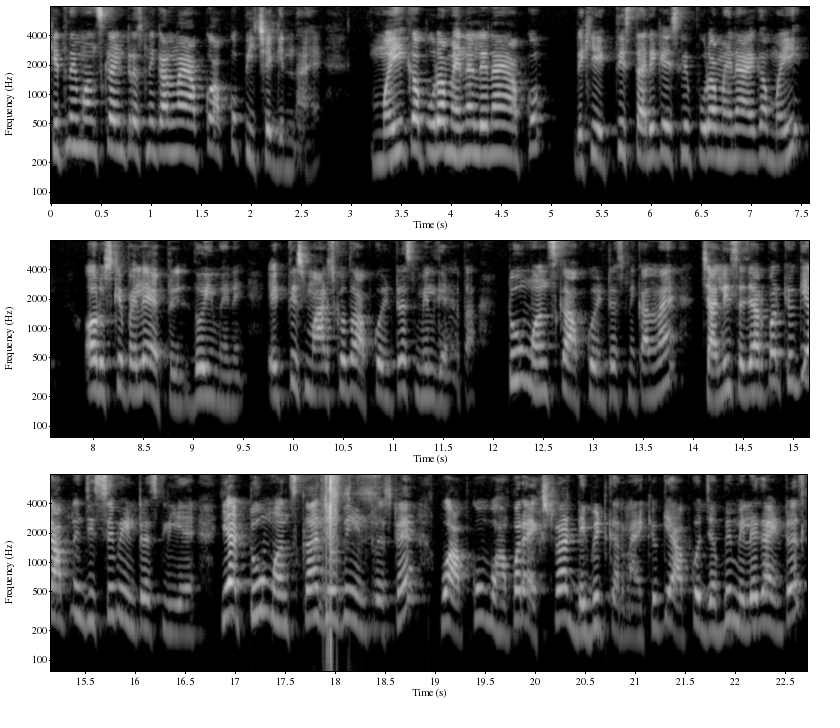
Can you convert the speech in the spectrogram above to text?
कितने मंथ्स का इंटरेस्ट निकालना है आपको? आपको पीछे गिनना है। मई का पूरा महीना लेना है आपको। देखिए, इकतीस तारीख है, इसलिए पूरा महीना आएगा मई, और उसके पहले अप्रैल, दो ही महीने। इकतीस मार्च को तो आपको इंटरेस्ट मिल गया था। टू मंथ्स का आपको इंटरेस्ट निकालना है, चालीस हज़ार पर, क्योंकि आपने जिससे भी इंटरेस्ट लिए है, या टू मंथ्स का जो भी इंटरेस्ट है, वो आपको वहाँ पर एक्स्ट्रा डेबिट करना है, क्योंकि आपको जब भी मिलेगा इंटरेस्ट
